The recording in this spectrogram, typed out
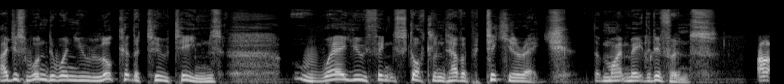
I just wonder when you look at the two teams, where you think Scotland have a particular edge that might make the difference. Uh,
